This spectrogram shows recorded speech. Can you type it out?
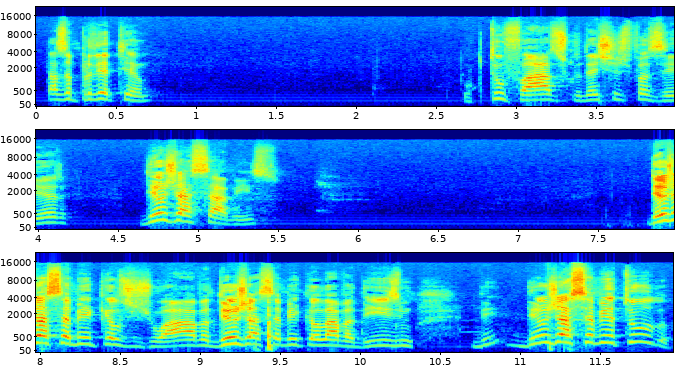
Estás a perder tempo. O que tu fazes, o que deixas de fazer, Deus já sabe isso. Deus já sabia que ele jejuava, Deus já sabia que ele dava dízimo, Deus já sabia tudo.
